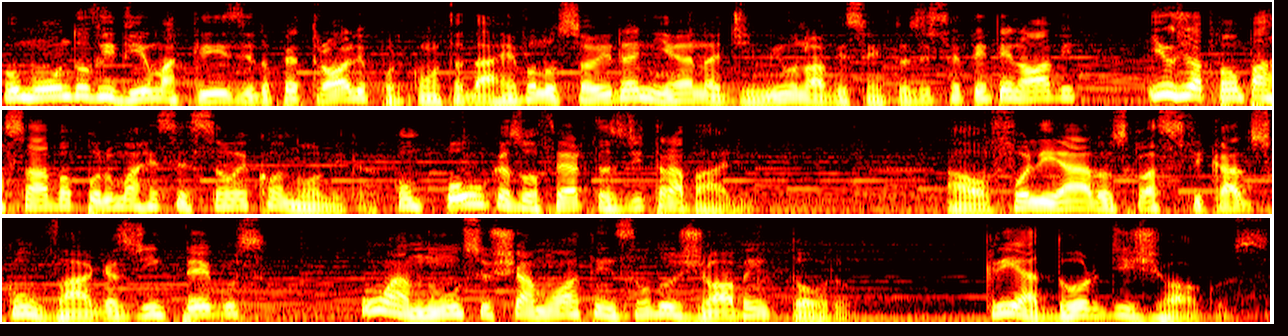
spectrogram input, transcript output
O mundo vivia uma crise do petróleo por conta da Revolução Iraniana de 1979 e o Japão passava por uma recessão econômica, com poucas ofertas de trabalho. Ao folhear os classificados com vagas de empregos, um anúncio chamou a atenção do jovem touro, criador de jogos.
